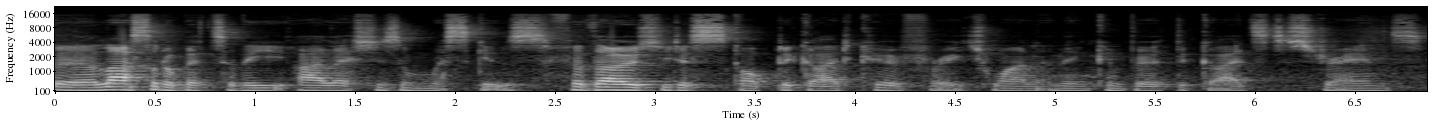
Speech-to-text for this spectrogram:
The last little bits are the eyelashes and whiskers. For those, you just sculpt a guide curve for each one and then convert the guides to strands.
